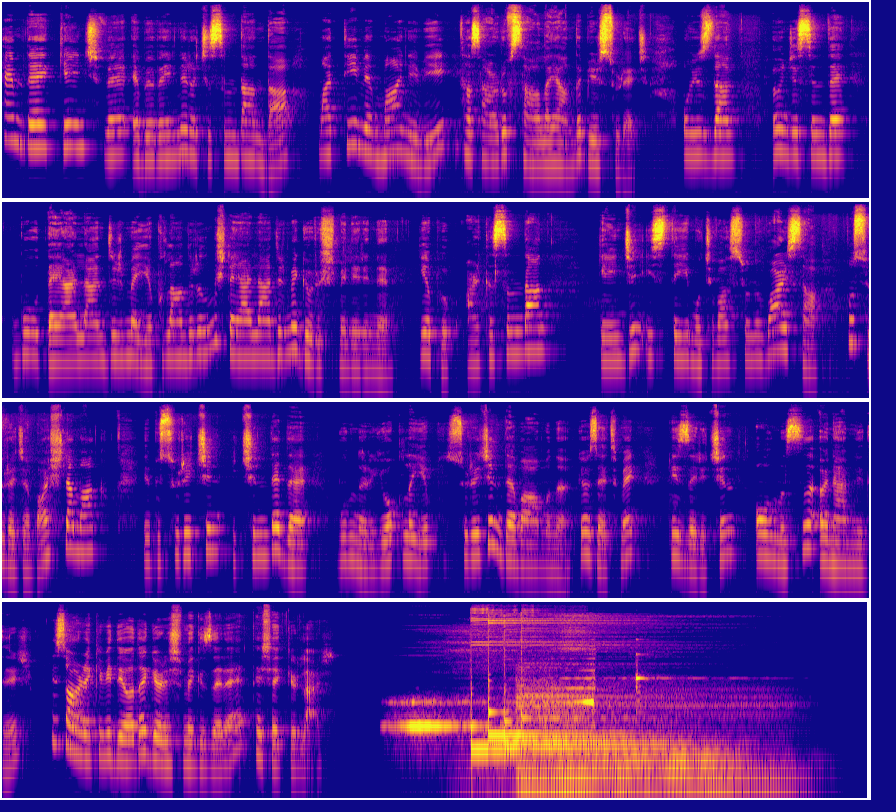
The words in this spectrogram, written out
hem de genç ve ebeveynler açısından da maddi ve manevi tasarruf sağlayan da bir süreç. O yüzden öncesinde bu değerlendirme, yapılandırılmış değerlendirme görüşmelerini yapıp arkasından gencin isteği, motivasyonu varsa bu sürece başlamak ve bu sürecin içinde de bunları yoklayıp sürecin devamını gözetmek bizler için olması önemlidir. Bir sonraki videoda görüşmek üzere. Teşekkürler. Thank you.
